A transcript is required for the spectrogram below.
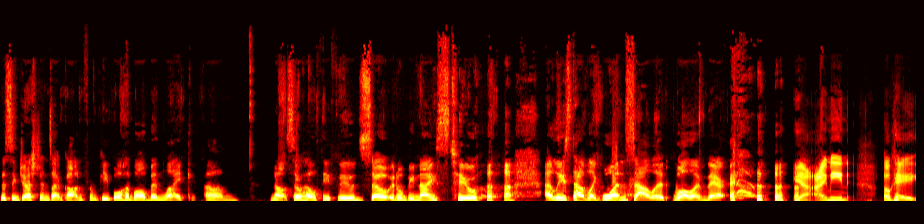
the suggestions I've gotten from people have all been like um, not so healthy foods. So it'll be nice to at least have like one salad while I'm there. yeah, I mean, okay,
